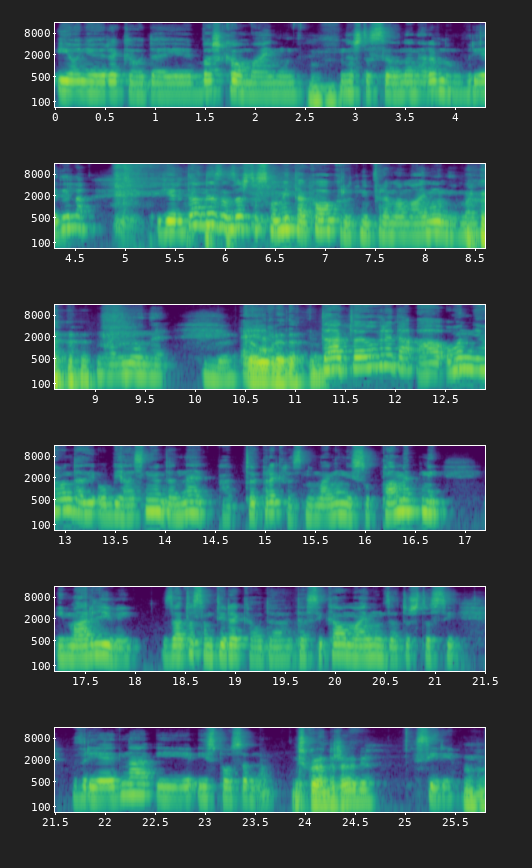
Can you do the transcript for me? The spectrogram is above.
i on je rekao da je baš kao majmun, na što se ona naravno uvrijedila. Jer da, ne znam zašto smo mi tako okrutni prema majmunima. Majmune. Da, kao uvreda. Da, to je uvreda, a on je onda objasnio da ne, pa to je prekrasno. Majmuni su pametni i marljivi. Zato sam ti rekao da, da si kao majmun, zato što si vrijedna i, i sposobna. Iz koje on države bio? Sirije. Mhm.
